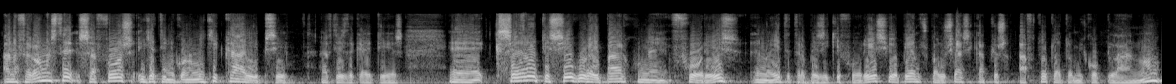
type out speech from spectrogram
αναφερόμαστε σαφώς για την οικονομική κάλυψη αυτής της δεκαετίας. Ε, ξέρω ότι σίγουρα υπάρχουν φορείς, εννοείται τραπεζικοί φορείς, οι οποίοι αν τους παρουσιάσει κάποιος αυτό το ατομικό πλάνο,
